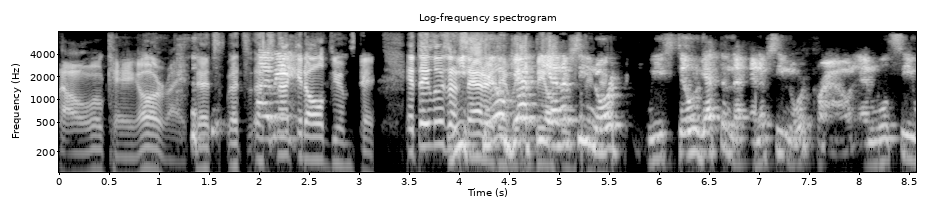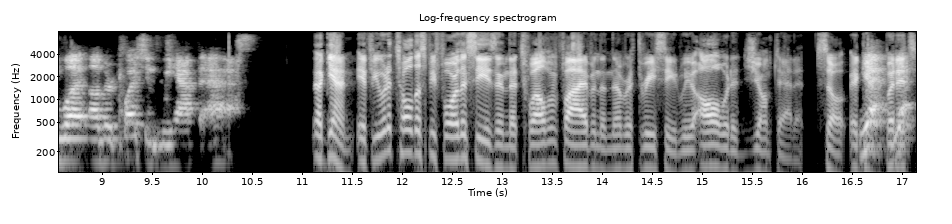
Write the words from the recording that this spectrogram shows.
No, okay, all right. Let's let's let's I not get all doomsday. If they lose on Saturday, we Saturday, still get the NFC. North. We still get the NFC North crown, and we'll see what other questions we have to ask. Again, if you would have told us before the season that 12 and 5 and the number 3 seed, we all would have jumped at it. So, again, Yeah, but yeah. it's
